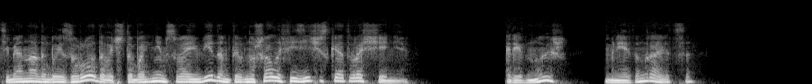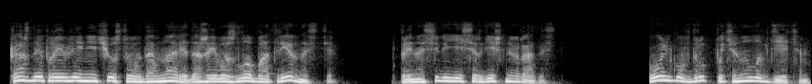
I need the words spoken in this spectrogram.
Тебя надо бы изуродовать, чтобы одним своим видом ты внушала физическое отвращение. Ревнуешь? Мне это нравится. Каждое проявление чувства в Давнаре, даже его злоба от ревности, приносили ей сердечную радость. Ольгу вдруг потянуло к детям.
